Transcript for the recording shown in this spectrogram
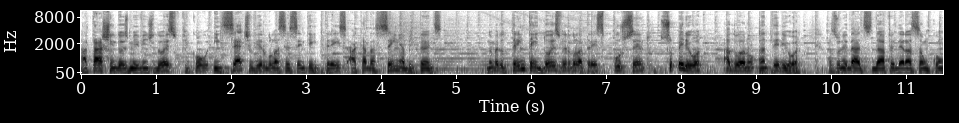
A taxa em 2022 ficou em 7,63 a cada 100 habitantes, número 32,3% superior à do ano anterior. As unidades da federação com,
